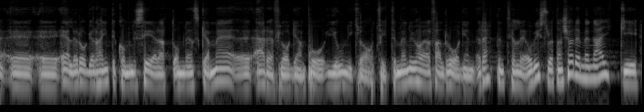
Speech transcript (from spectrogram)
eh, eh eller Roger har inte kommunicerat om den ska med eh, RF-loggan på Uniqlo-outfiten. Men nu har i alla fall Roger rätten till det. Och visste du att han körde med Nike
